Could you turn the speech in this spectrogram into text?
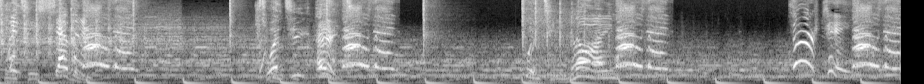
Twenty-seven. Twenty-eight! Twenty-nine. Thirty.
